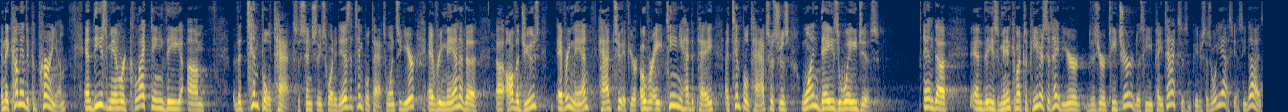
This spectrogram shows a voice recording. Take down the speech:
And they come into Capernaum, and these men were collecting the, um, the temple tax, essentially is what it is, the temple tax. Once a year, every man of the, uh, all the Jews, every man had to, if you're over 18, you had to pay a temple tax, which was one day's wages. And, uh, and these men come up to Peter and says, Hey, do your, does your teacher, does he pay taxes? And Peter says, Well, yes, yes, he does.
